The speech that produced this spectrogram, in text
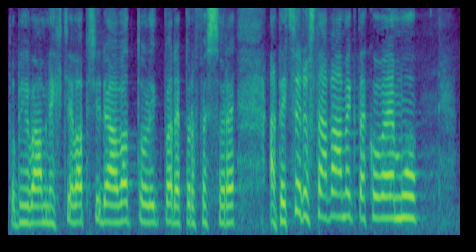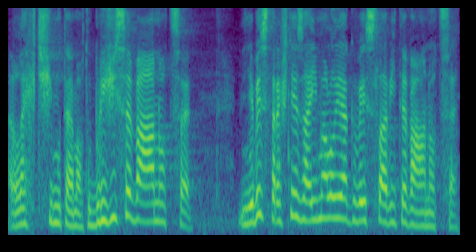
To bych vám nechtěla přidávat tolik, pane profesore. A teď se dostáváme k takovému lehčímu tématu. Blíží se Vánoce. Mě by strašně zajímalo, jak vy slavíte Vánoce.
